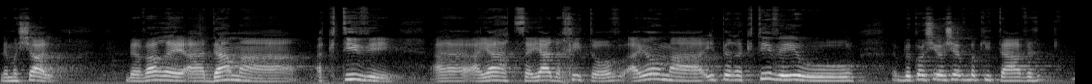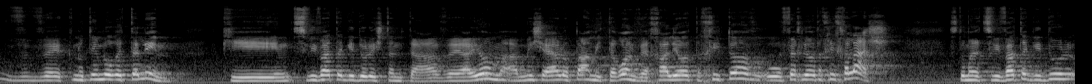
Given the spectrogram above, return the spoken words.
למשל, בעבר אה, האדם האקטיבי היה הצייד הכי טוב, היום ההיפראקטיבי הוא בקושי יושב בכיתה ונותנים לו רטלין, כי סביבת הגידול השתנתה, והיום מי שהיה לו פעם יתרון ויכל להיות הכי טוב, הוא הופך להיות הכי חלש. זאת אומרת, סביבת הגידול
